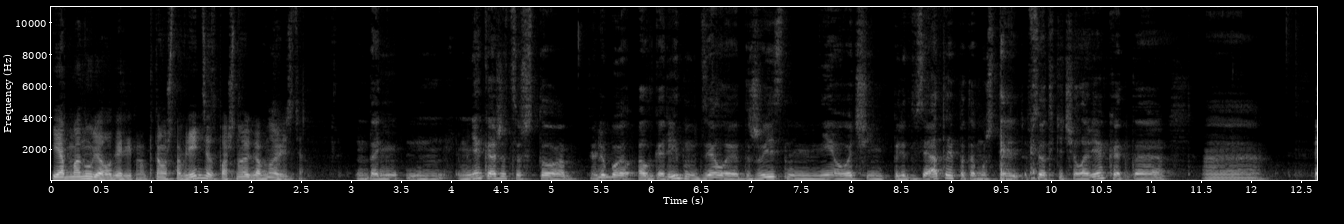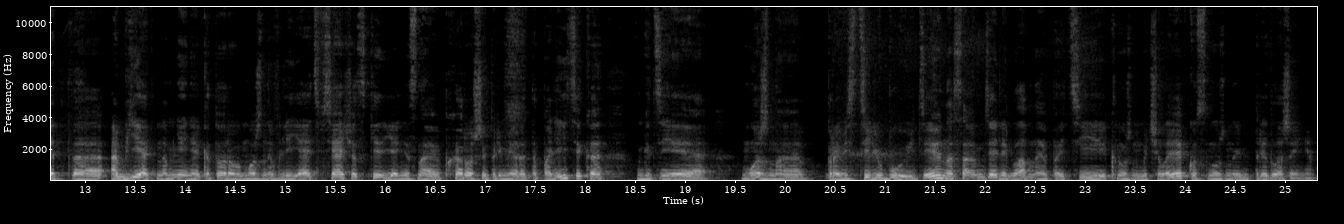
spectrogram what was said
и обманули алгоритмы, потому что в ленте сплошное говно везде. Да, мне кажется, что любой алгоритм делает жизнь не очень предвзятой, потому что все-таки человек это, э, это объект, на мнение которого можно влиять всячески. Я не знаю, хороший пример это политика, где можно провести любую идею на самом деле. Главное пойти к нужному человеку с нужным предложением.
